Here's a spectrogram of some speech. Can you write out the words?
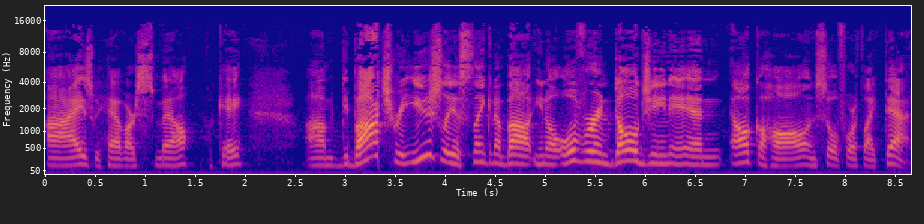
eyes, we have our smell. Okay? Um, debauchery usually is thinking about, you know, overindulging in alcohol and so forth like that.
